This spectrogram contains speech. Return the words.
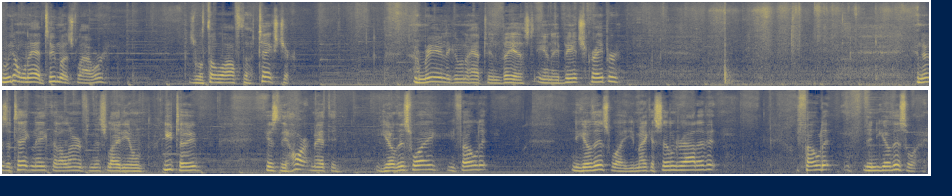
We don't want to add too much flour because we'll throw off the texture. I'm really going to have to invest in a bench scraper. And there's a technique that I learned from this lady on YouTube. Is the heart method. You go this way, you fold it, you go this way. You make a cylinder out of it, you fold it, then you go this way.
